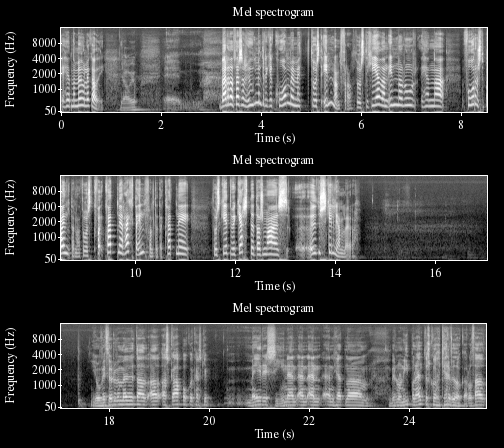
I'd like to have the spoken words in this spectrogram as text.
hérna möguleika á því. Já, já. Verða þessar hugmyndir ekki að koma með, þú veist, innanfrá, þú veist, hérðan innan úr hérna fórustu bændana, þú veist, hvernig er hægt að einfalda þetta, hvernig, þú veist, getum við gert þetta svona aðeins auðskiljanlegra? Jú, við þurfum auðvitað að, að, að skapa okkur kannski meiri sín en, en, en, en hérna, við erum nú nýbúin að endur skoða kerfið okkar og það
